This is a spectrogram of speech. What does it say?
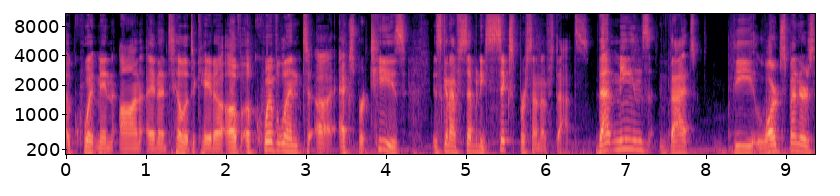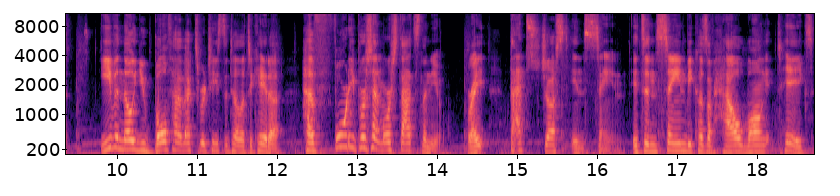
equipment on an Attila Takeda of equivalent uh, expertise is gonna have 76 percent of stats. That means that the large spenders even though you both have expertise to Attila Takeda have 40 percent more stats than you right? That's just insane. It's insane because of how long it takes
